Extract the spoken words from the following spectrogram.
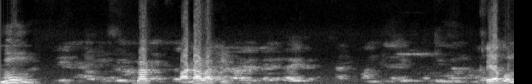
হুম বাট ফাটাফাটি এরকম?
